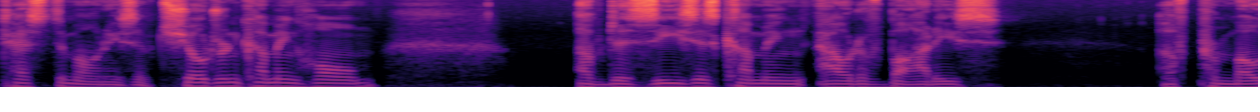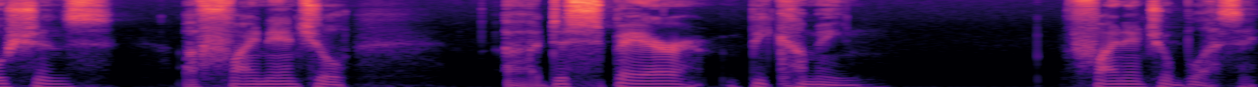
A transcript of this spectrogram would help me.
testimonies of children coming home, of diseases coming out of bodies, of promotions, of financial uh, despair becoming financial blessing.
